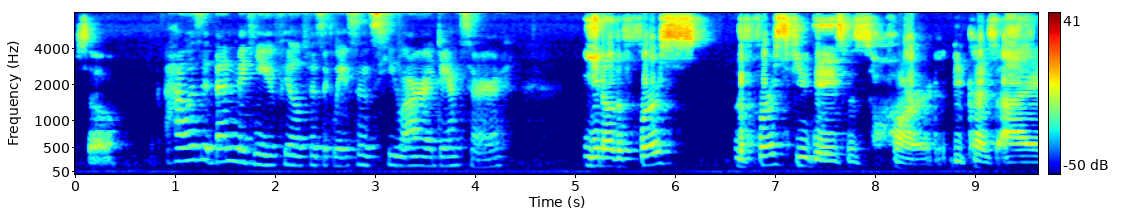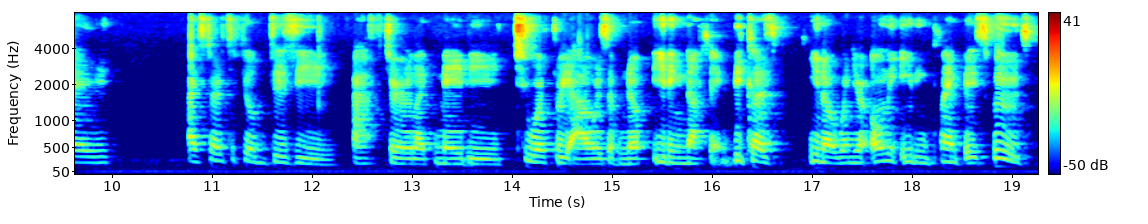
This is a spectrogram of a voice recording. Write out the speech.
so How has it been making you feel physically since you are a dancer? you know the first the first few days was hard because i i started to feel dizzy after like maybe two or three hours of no eating nothing because you know when you're only eating plant-based foods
